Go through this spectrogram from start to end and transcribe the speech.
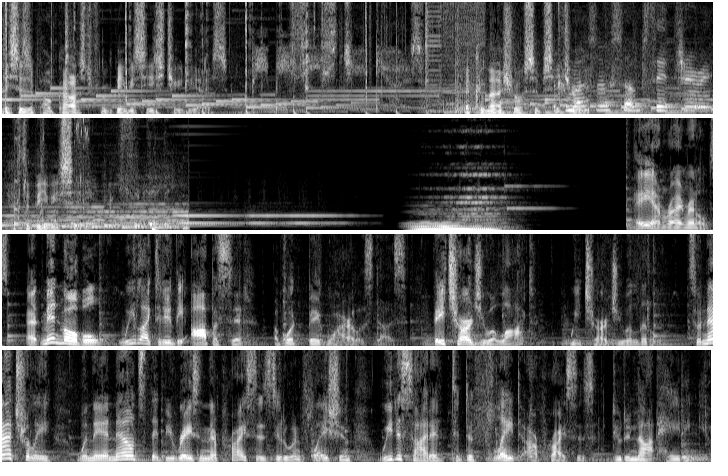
This is a podcast from BBC Studios, BBC Studios. a commercial subsidiary Commercial subsidiary. of the BBC. BBC. Hey, I'm Ryan Reynolds. At Mint Mobile, we like to do the opposite of what Big Wireless does. They charge you a lot, we charge you a little. So naturally, when they announced they'd be raising their prices due to inflation, we decided to deflate our prices due to not hating you.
